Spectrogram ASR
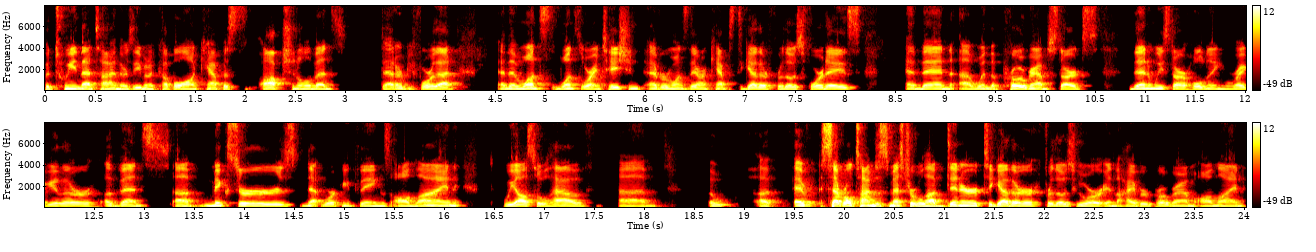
between that time. There's even a couple on campus optional events that are before that, and then once once orientation, everyone's there on campus together for those four days, and then uh, when the program starts then we start holding regular events, uh, mixers, networking things online. We also have um, a, a, several times a semester we'll have dinner together for those who are in the hybrid program online.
